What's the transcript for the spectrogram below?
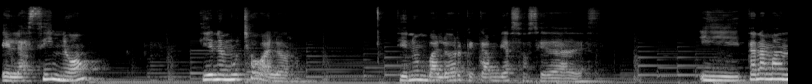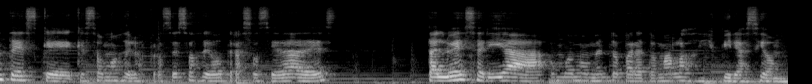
El así no tiene mucho valor, tiene un valor que cambia sociedades. Y tan amantes que, que somos de los procesos de otras sociedades, tal vez sería un buen momento para tomarlos de inspiración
